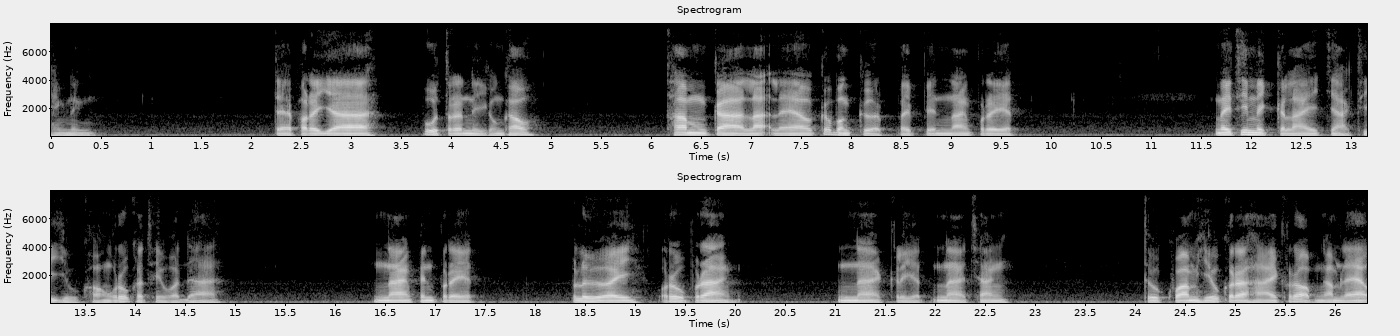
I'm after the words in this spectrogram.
แห่งหนึ่ง แต่ภรรยาผู้ตรณีของเขา ทำกาละแล้วก็บังเกิดไปเป็นนางเปรต ในที่ไม่ไกลจากที่อยู่ของรุกเทวดา นางเป็นเปรต เปลือยรูปร่าง น่าเกลียดน่าชัง ถูกความหิวกระหายครอบงำแล้ว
